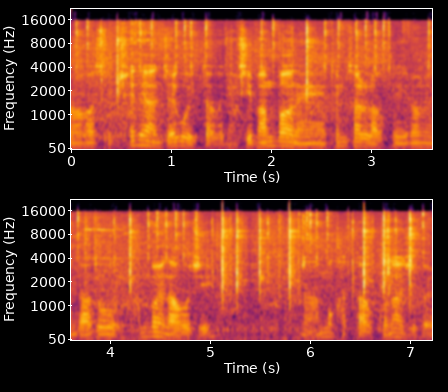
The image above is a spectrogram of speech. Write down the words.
들어가서 최대한 째고 있다. 그냥 집 한 번에 템 살라고. 이러면 나도 한 번에 나오지. 나 한 번 갔다 왔구나 집을.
